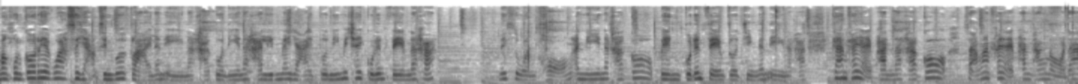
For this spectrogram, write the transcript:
บางคนก็เรียกว่าสยามซิลเวอร์กลายนั่นเองนะคะ ตัวนี้นะคะ ลิ้นแม่ยายตัวนี้ไม่ใช่ Golden Flame นะคะ ในส่วนของอันนี้นะคะก็เป็นโกลเด้นเฟมตัวจริงนั่นเองนะคะ การขยายพันธุ์นะคะ ก็สามารถขยายพันธุ์ทางหน่อได้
